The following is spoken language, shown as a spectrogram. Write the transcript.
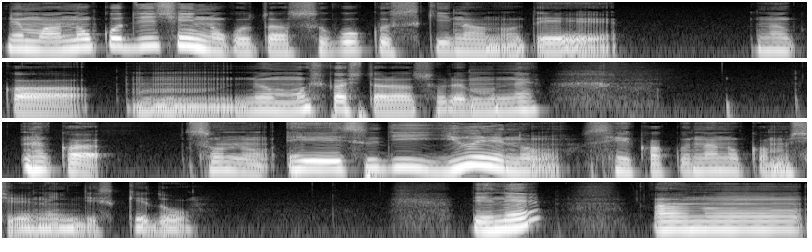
でもあの子自身のことはすごく好きなので、なんか、うん、でももしかしたらそれもね、なんか、その ASD ゆえの性格なのかもしれないんですけど。でね、あの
